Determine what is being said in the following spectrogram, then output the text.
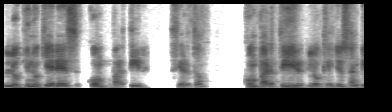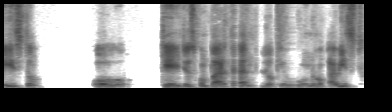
lo que uno quiere es compartir, ¿cierto? Compartir lo que ellos han visto o que ellos compartan lo que uno ha visto.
